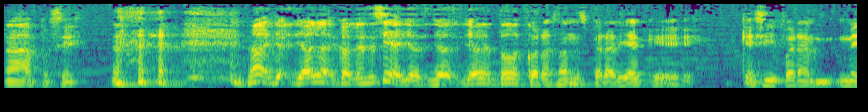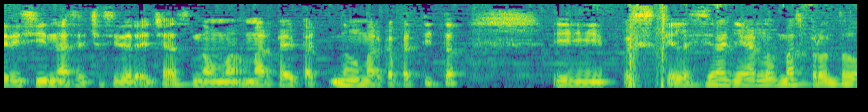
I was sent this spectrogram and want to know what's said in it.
Ah, pues sí. no, yo, yo como les decía, yo, yo, yo de todo corazón esperaría que, que sí fueran medicinas hechas y derechas, no ma- marca, no marca patito, y pues que les hicieran llegar lo más pronto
